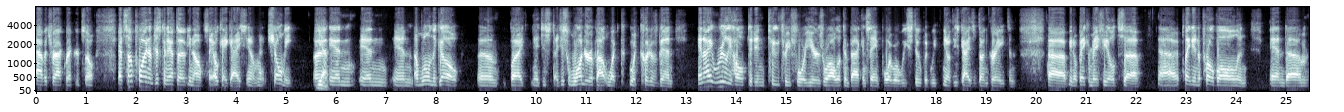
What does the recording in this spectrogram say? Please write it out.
have a track record. So, at some point, I'm just going to have to, you know, say, okay, guys, you know, show me, uh, Yeah. and and and I'm willing to go. Um, but I, I just I just wonder about what what could have been. And I really hope that in two, three, four years, we're all looking back and saying, "Boy, were we stupid!" We, you know, these guys have done great, and uh, you know, Baker Mayfield's uh, uh, playing in the Pro Bowl, and and um,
